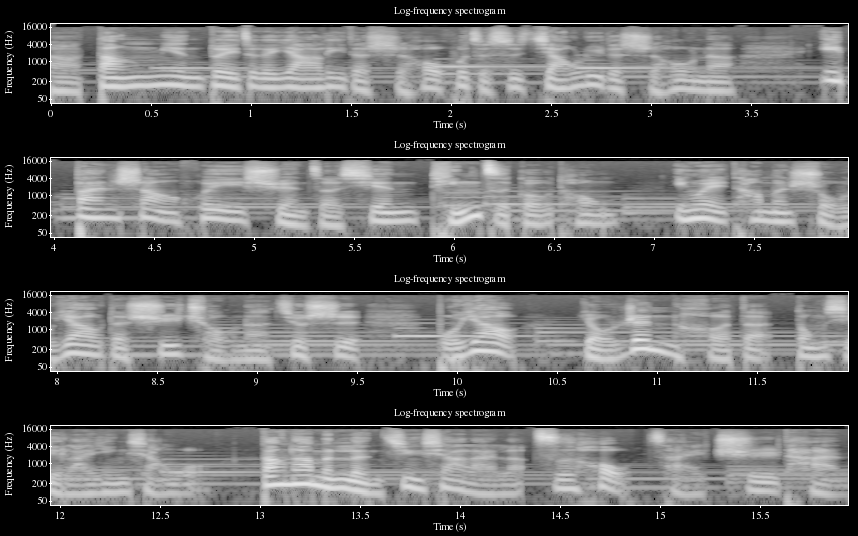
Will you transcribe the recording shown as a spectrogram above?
啊，当面对这个压力的时候，或者是焦虑的时候呢，一般上会选择先停止沟通，因为他们首要的需求呢，就是不要有任何的东西来影响我。当他们冷静下来了之后，才去谈。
